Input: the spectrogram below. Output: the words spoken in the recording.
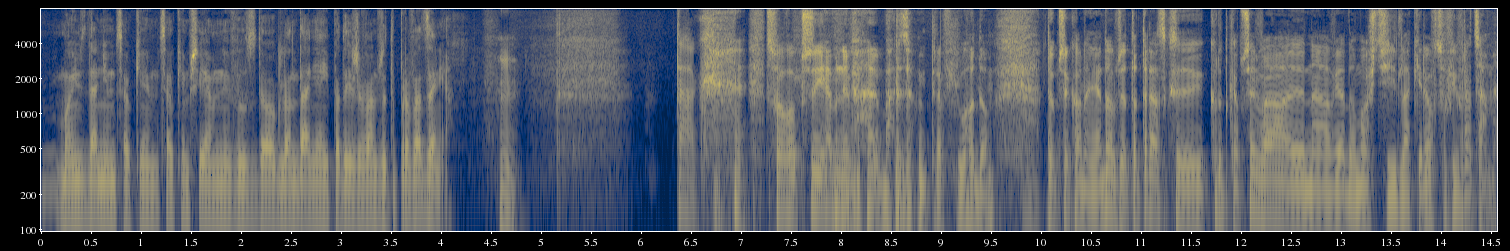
moim zdaniem całkiem, całkiem przyjemny wóz do oglądania i podejrzewam, że do prowadzenia. Tak, słowo przyjemny bardzo mi trafiło do, do przekonania. Dobrze, to teraz y, krótka przerwa y, na wiadomości dla kierowców i wracamy.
